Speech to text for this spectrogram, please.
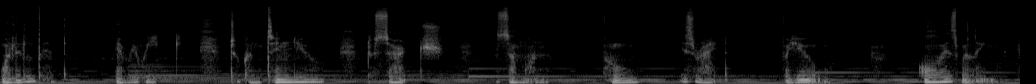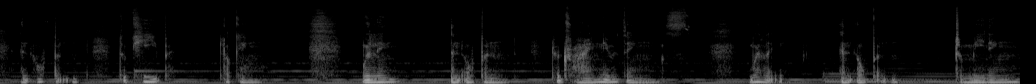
or a little bit every week to continue to search for someone who is right for you, always willing and open to keep looking, willing and open to trying new things, willing and open to meeting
